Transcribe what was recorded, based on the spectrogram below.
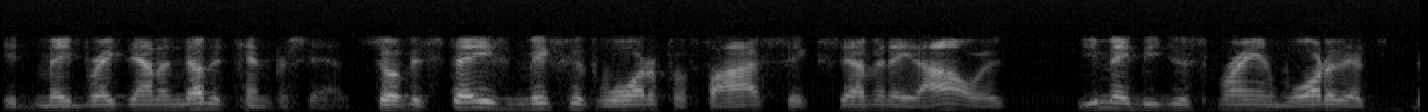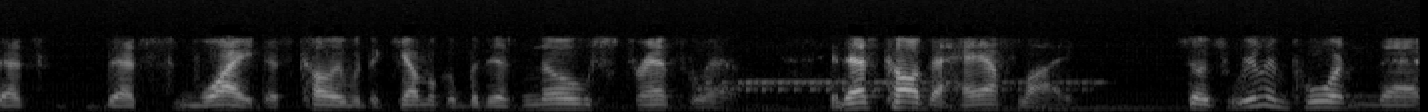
it may break down another 10%. So if it stays mixed with water for five, six, seven, eight hours, you may be just spraying water that's that's that's white, that's colored with the chemical, but there's no strength left, and that's called the half life. So it's really important that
